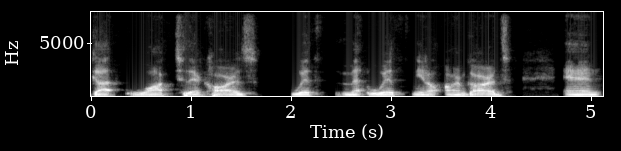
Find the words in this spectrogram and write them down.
got walked to their cars with with you know armed guards, and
